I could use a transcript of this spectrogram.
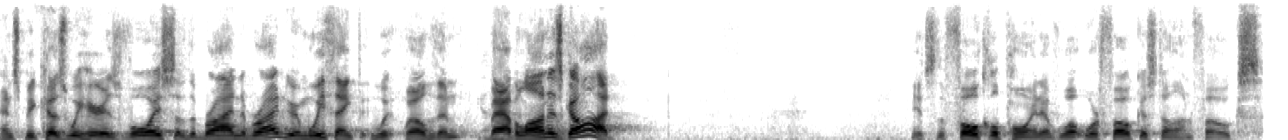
And it's because we hear his voice of the bride and the bridegroom, we think, that, we- well, then Babylon is God. It's the focal point of what we're focused on, folks.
